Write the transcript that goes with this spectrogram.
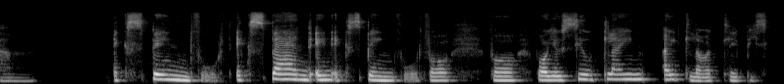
Um expand word, expand en expand word waar waar waar jou siel klein uitlaat kleppies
